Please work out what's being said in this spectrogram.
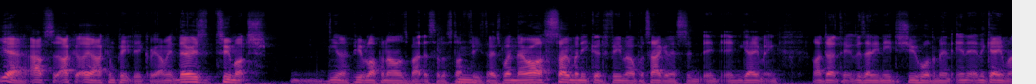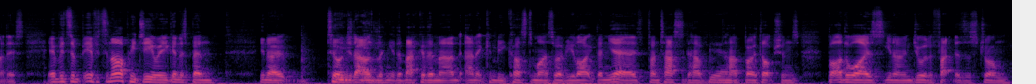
Yeah, absolutely. I, yeah, I completely agree. I mean, there is too much, you know, people up in arms about this sort of Mm. stuff these days. When there are so many good female protagonists in, in, in gaming, I don't think there's any need to shoehorn them in, in in a game like this. If it's a if it's an RPG where you're going to spend, you know, 200 hours mm-hmm. looking at the back of them and, and it can be customized however you like, then yeah, it's fantastic to have Yeah. have both options. But otherwise, you know, enjoy the fact there's a strong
